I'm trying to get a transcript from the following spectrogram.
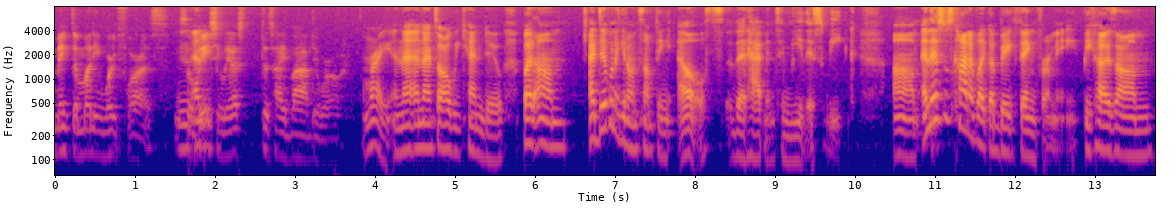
make the money work for us. So and, basically, that's the type vibe that we're on. Right, and that and that's all we can do. But um, I did want to get on something else that happened to me this week. Um, and this was kind of like a big thing for me because um,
